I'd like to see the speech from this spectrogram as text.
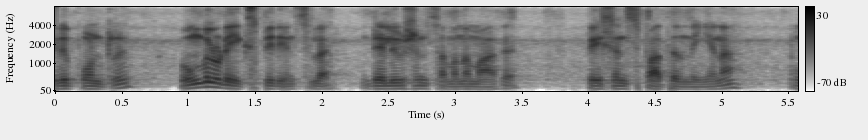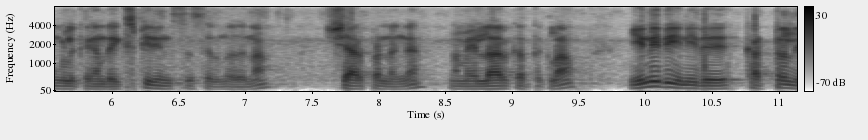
இது போன்று உங்களுடைய எக்ஸ்பீரியன்ஸில் டெலிவிஷன் சம்மந்தமாக பேஷண்ட்ஸ் பார்த்துருந்தீங்கன்னா உங்களுக்கு அந்த எக்ஸ்பீரியன்ஸஸ் இருந்ததுன்னா ஷேர் பண்ணுங்கள் நம்ம எல்லோரும் கற்றுக்கலாம் இனிது இனிது கற்றல்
